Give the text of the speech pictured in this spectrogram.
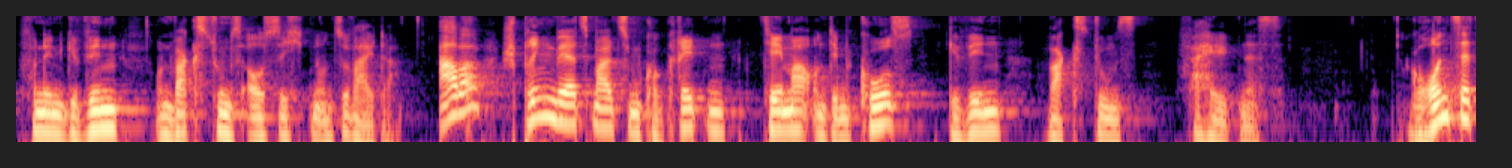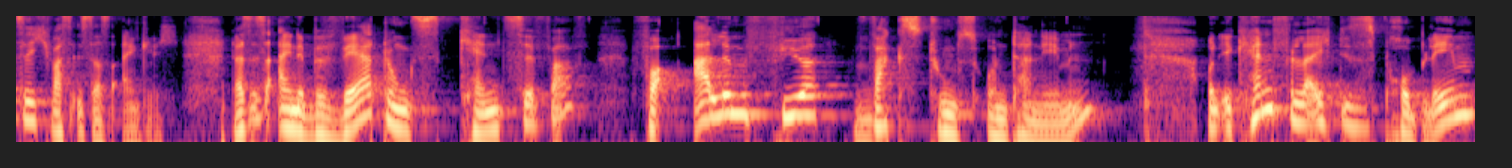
von den Gewinn- und Wachstumsaussichten und so weiter. Aber springen wir jetzt mal zum konkreten Thema und dem Kurs Gewinn-Wachstumsverhältnis. Grundsätzlich, was ist das eigentlich? Das ist eine Bewertungskennziffer, vor allem für Wachstumsunternehmen. Und ihr kennt vielleicht dieses Problem,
